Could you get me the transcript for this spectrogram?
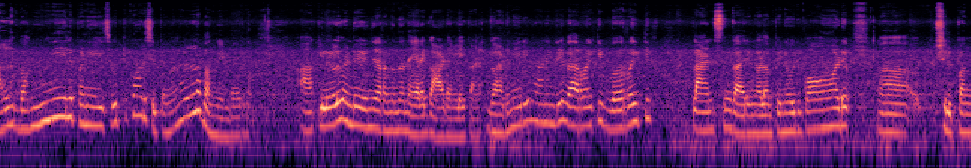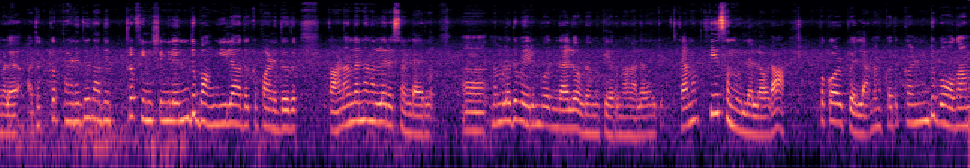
നല്ല ഭംഗിയിൽ പണി കഴിച്ച ഒരുപാട് ശില്പങ്ങൾ നല്ല ഭംഗിയുണ്ടായിരുന്നു. ആ കിളികൾ കണ്ടു കഴിഞ്ഞ് ഇറങ്ങുന്ന നേരെ ഗാർഡനിലേക്കാണ് ഗാർഡൻ ആണെങ്കിൽ വെറൈറ്റി വെറൈറ്റി പ്ലാന്റ്സും കാര്യങ്ങളും പിന്നെ ഒരുപാട് ശില്പങ്ങൾ അതൊക്കെ പണിതത് അത് എത്ര ഫിനിഷിങ്ങിൽ എന്ത് ഭംഗിയിലാണ് അതൊക്കെ പണിതത്. കാണാൻ തന്നെ നല്ല രസമുണ്ടായിരുന്നു. നമ്മളത് വരുമ്പോൾ എന്തായാലും അവിടെ ഒന്ന് കയറുന്നത് നല്ലതായിരിക്കും. കാരണം ഫീസൊന്നും ഇല്ലല്ലോ അവിടെ. അപ്പോൾ കുഴപ്പമില്ല. നമുക്കത് കണ്ടു പോകാം.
